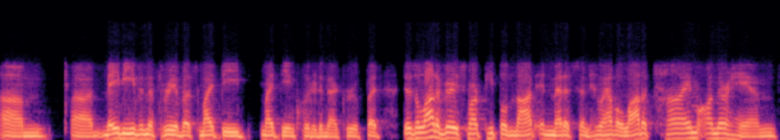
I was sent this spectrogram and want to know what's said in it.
Um, uh, maybe even the three of us might be might be included in that group, but there's a lot of very smart people not in medicine who have a lot of time on their hands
